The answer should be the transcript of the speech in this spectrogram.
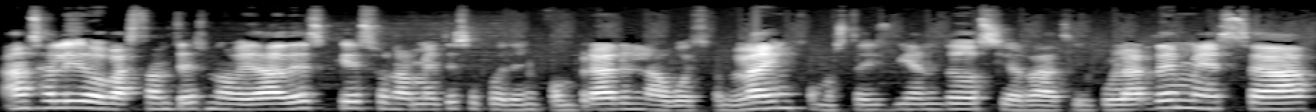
Han salido bastantes novedades que solamente se pueden comprar en la web online, como estáis viendo, sierra circular de mesa,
